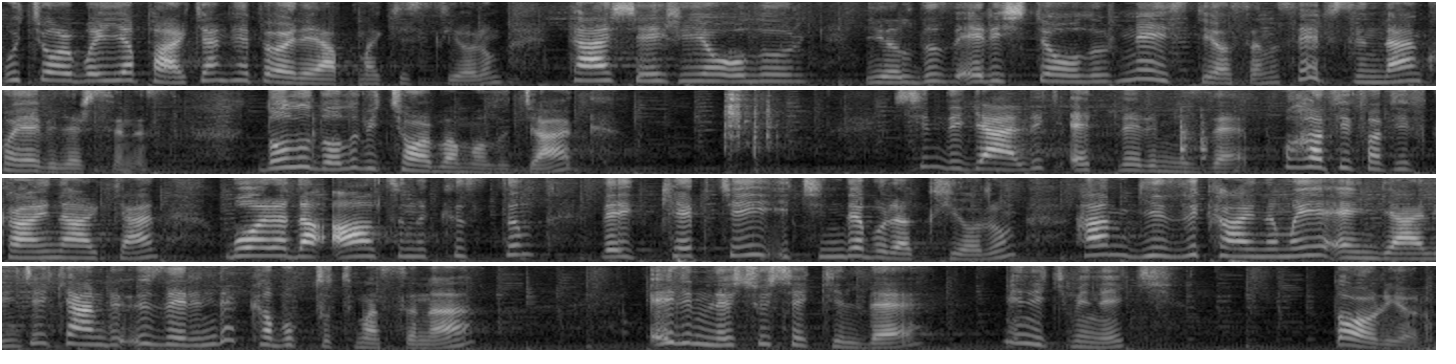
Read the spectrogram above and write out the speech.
bu çorbayı yaparken hep öyle yapmak istiyorum. Tel şehriye olur, yıldız erişte olur ne istiyorsanız hepsinden koyabilirsiniz. Dolu dolu bir çorbam olacak. Şimdi geldik etlerimize. Bu hafif hafif kaynarken bu arada altını kıstım ve kepçeyi içinde bırakıyorum. Hem gizli kaynamayı engelleyecek hem de üzerinde kabuk tutmasını. Elimle şu şekilde minik minik doğruyorum.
